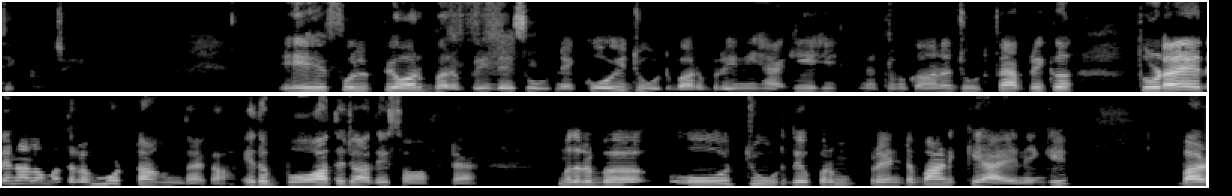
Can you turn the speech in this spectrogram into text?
ਦੇਖੋ ਜੀ। ਇਹ ਫੁੱਲ ਪਿਓਰ ਬਰਬਰੀ ਦੇ ਸੂਟ ਨੇ, ਕੋਈ ਜੂਟ ਬਰਬਰੀ ਨਹੀਂ ਹੈਗੀ ਇਹ। ਮੈਂ ਤੁਹਾਨੂੰ ਕਹਾਂ ਨਾ, ਜੂਟ ਫੈਬਰਿਕ ਥੋੜਾ ਇਹਦੇ ਨਾਲੋਂ ਮਤਲਬ ਮੋਟਾ ਹੁੰਦਾ ਹੈਗਾ। ਇਹ ਤਾਂ ਬਹੁਤ ਜ਼ਿਆਦਾ ਸੌਫਟ ਹੈ। ਮਤਲਬ ਉਹ ਜੂਟ ਦੇ ਉੱਪਰ ਪ੍ਰਿੰਟ ਬਣ ਕੇ ਆਏ ਨੇਗੇ। ਪਰ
